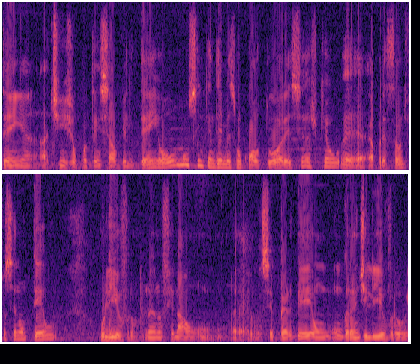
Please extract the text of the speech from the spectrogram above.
tenha atinja o potencial que ele tem ou não se entender mesmo com o autor. Esse acho que é, o, é a pressão de você não ter o, o livro né, no final. Um, é, você perder um, um, grande livro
